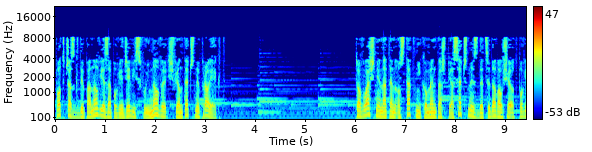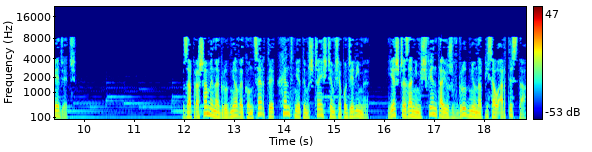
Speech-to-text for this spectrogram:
Podczas gdy panowie zapowiedzieli swój nowy, świąteczny projekt. To właśnie na ten ostatni komentarz piaseczny zdecydował się odpowiedzieć. Zapraszamy na grudniowe koncerty, chętnie tym szczęściem się podzielimy. Jeszcze zanim święta już w grudniu napisał artysta.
